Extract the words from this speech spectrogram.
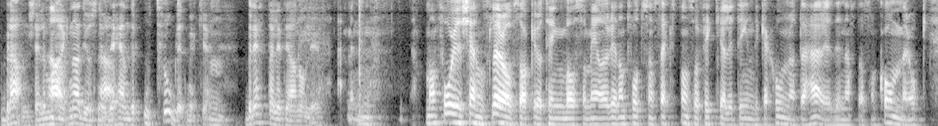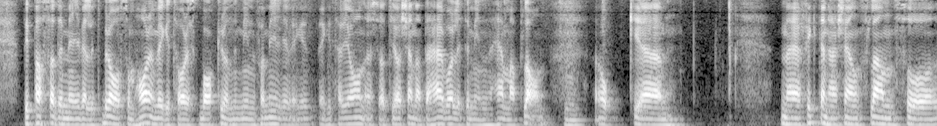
bransch, eller marknad just nu. Ja. Det händer otroligt mycket. Mm. Berätta lite grann om det. Men, man får ju känslor av saker och ting vad som är. Redan 2016 så fick jag lite indikationer att det här är det nästa som kommer. Och det passade mig väldigt bra som har en vegetarisk bakgrund. Min familj är vegetarianer så att jag kände att det här var lite min hemmaplan. Mm. Och eh, när jag fick den här känslan så,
